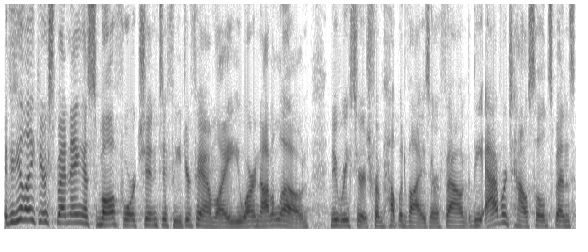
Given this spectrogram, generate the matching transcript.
If you feel like you're spending a small fortune to feed your family, you are not alone. New research from Help Advisor found the average household spends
